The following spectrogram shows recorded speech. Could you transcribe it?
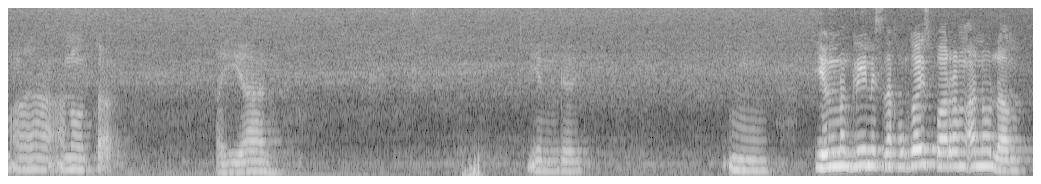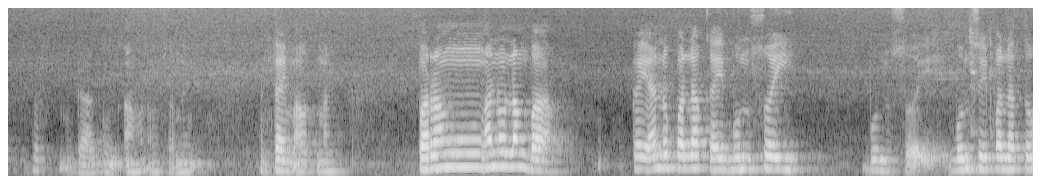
Ma, ano ta? Ayan. Yan guys. Mm. Yung naglinis ako guys, parang ano lang. Gagon. Ah, ang samin. Nag-time out man. Parang ano lang ba? Kay ano pala, kay Bunsoy. Bunsoy. Bunsoy pala to.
